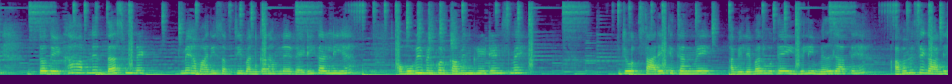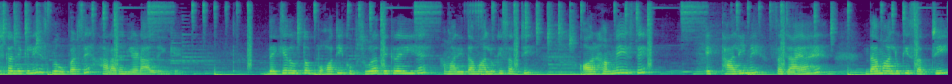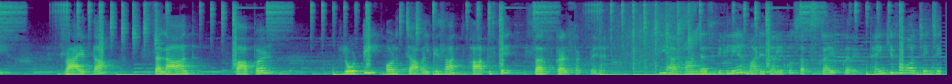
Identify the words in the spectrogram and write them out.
तो देखा आपने 10 मिनट में हमारी सब्ज़ी बनकर हमने रेडी कर ली है। और वो भी बिल्कुल कम इंग्रेडिएंट्स में, जो सारे किचन में अवेलेबल होते हैं इजीली मिल जाते हैं। अब हम इसे गार्निश करने के लिए इसमें ऊपर से हरा धनिया डाल देंगे। देखिए दोस्तों, बहुत ही खूबसूरत दिख रही है हमारी दम आलू की सब्ज़ी। और हमने इसे एक थाली में सजाया है। दम आलू की सब्ज़ी, रायता, सलाद, पापड़, रोटी और चावल के साथ आप इसे सर्व कर सकते हैं। ये आसान रेसिपी के लिए हमारे चैनल को सब्सक्राइब करें। Thank you for watching.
